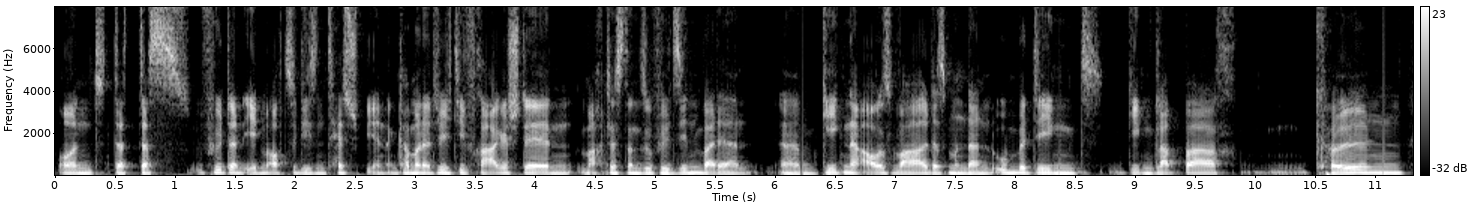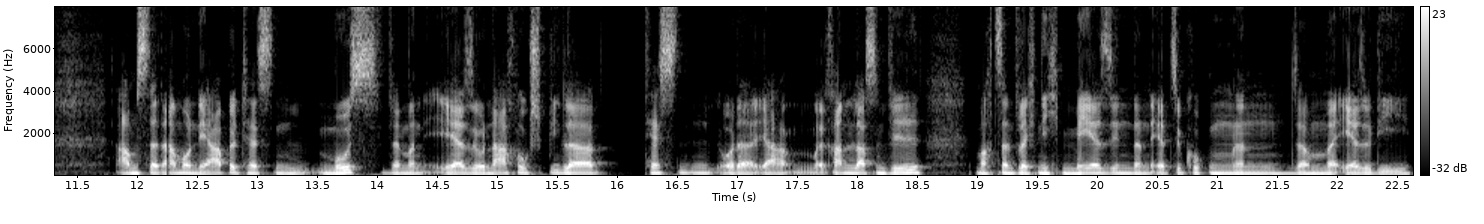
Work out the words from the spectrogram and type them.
und das, das, führt dann eben auch zu diesen Testspielen. Dann kann man natürlich die Frage stellen, macht es dann so viel Sinn bei der ähm, Gegnerauswahl, dass man dann unbedingt gegen Gladbach, Köln, Amsterdam und Neapel testen muss, wenn man eher so Nachwuchsspieler testen oder ja ranlassen will, macht es dann vielleicht nicht mehr Sinn, dann eher zu gucken, dann sagen wir mal eher so die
